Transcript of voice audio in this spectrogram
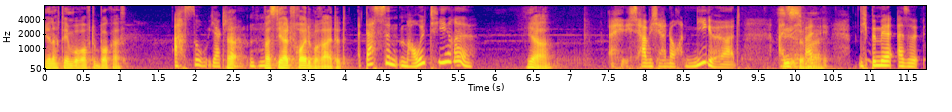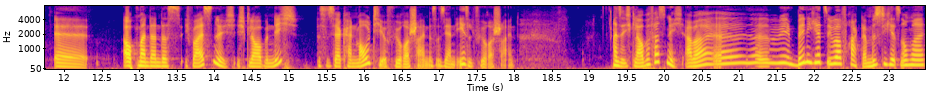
je nachdem, worauf du Bock hast. Ach so, ja Ja, klar. Mhm. Was dir halt Freude bereitet. Das sind Maultiere? Ja, Ich habe ich ja noch nie gehört. Also Siehst ich du weiß, mal. ich bin mir, also, äh, ob man dann das, ich weiß nicht, ich glaube nicht. Es ist ja kein Maultierführerschein, es ist ja ein Eselführerschein. Also ich glaube fast nicht, aber äh, bin ich jetzt überfragt. Da müsste ich jetzt nochmal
